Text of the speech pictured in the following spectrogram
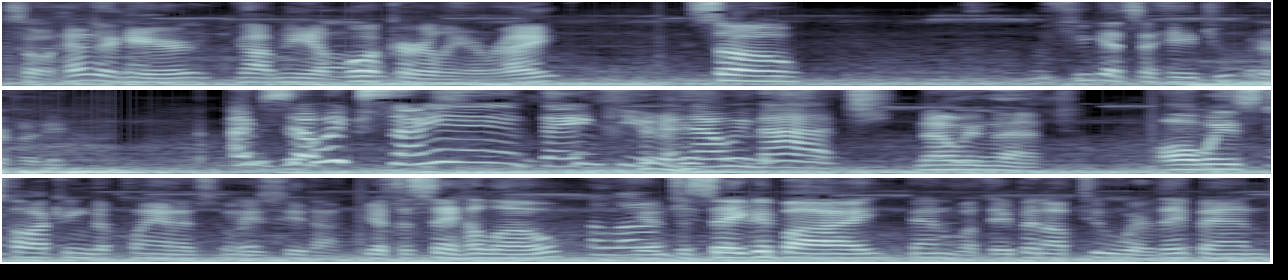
So Heather here got me a book earlier, right? So she gets a Hey Jupiter hoodie. I'm so excited. Thank you. And now we match. Now we match. Always talking to planets when we see them. You have to say hello. Hello, You have to say goodbye and what they've been up to, where they've been.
